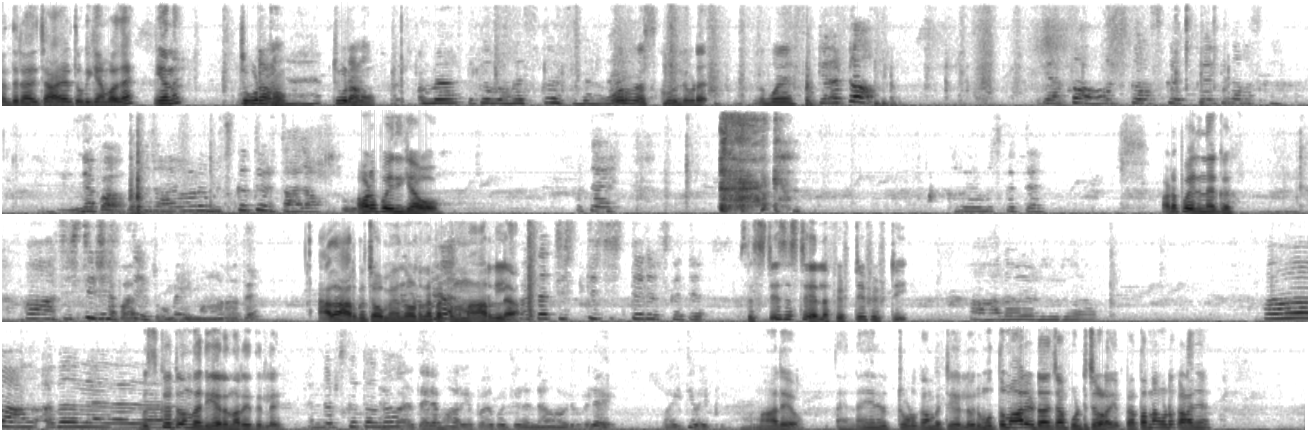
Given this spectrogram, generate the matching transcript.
എന്തിനാ ചായ എടുത്ത് കുടിക്കാൻ പറഞ്ഞേ? നീ അന്ന് ചൂടാണോ? ചൂടാണോ? ഒരു റെസ്കും ഇല്ല ഇവിടെ. പോയേ. കേട്ടോ? കേട്ടോ? Risk risk. കഴിക്കുന്ന റിസ്ക്. എന്നപ്പാ? ഒരു ചായയോടെ ബിസ്ക്കറ്റ് എടുത്താലോ അവിടെ പോയിരിക്കാവോ? അവിടെ പോയിരുന്നേക്ക്. ആ മാറാതെ. അത് ആർക്കും ചുമയൊന്നും ഉടനെ പെട്ടെന്ന് മാറില്ല. സിക്സ്റ്റി സിക്സ്റ്റി അല്ല ഫിഫ്റ്റി ഫിഫ്റ്റി. ആ അതുപോലെ എടുത്തിട്ട് ആ അതല്ല ബിസ്ക്കറ്റ് ഒന്നും തരികയല്ലെന്ന് അറിയത്തില്ലേ? മാലയോ? എന്നാ ഞാൻ ഇട്ട് കൊടുക്കാൻ പറ്റിയല്ലോ ഒരു മുത്തുമാല ഇട്ട് വെച്ചാൽ പൊട്ടിച്ച് കളയും. ഇപ്പൊ എത്രണ്ണം കൊണ്ട് കളഞ്ഞ്?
